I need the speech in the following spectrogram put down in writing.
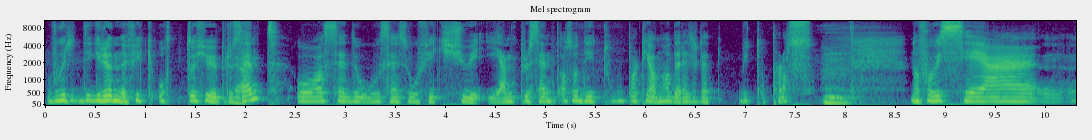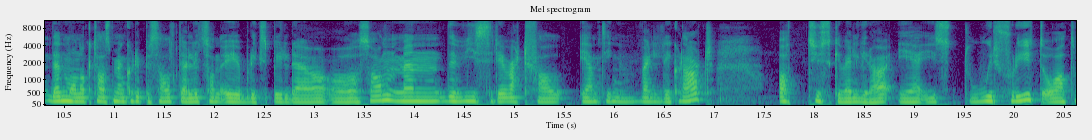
hvor De Grønne fikk 28 ja. og CDO-CSO fikk 21% Altså de to partiene hadde rett og slett bytta plass. Mm. Nå får vi se. Den må nok tas med en klype salt. Det er litt sånn øyeblikksbilde og, og sånn. Men det viser i hvert fall én ting veldig klart. At tyske velgere er i stor flyt, og at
